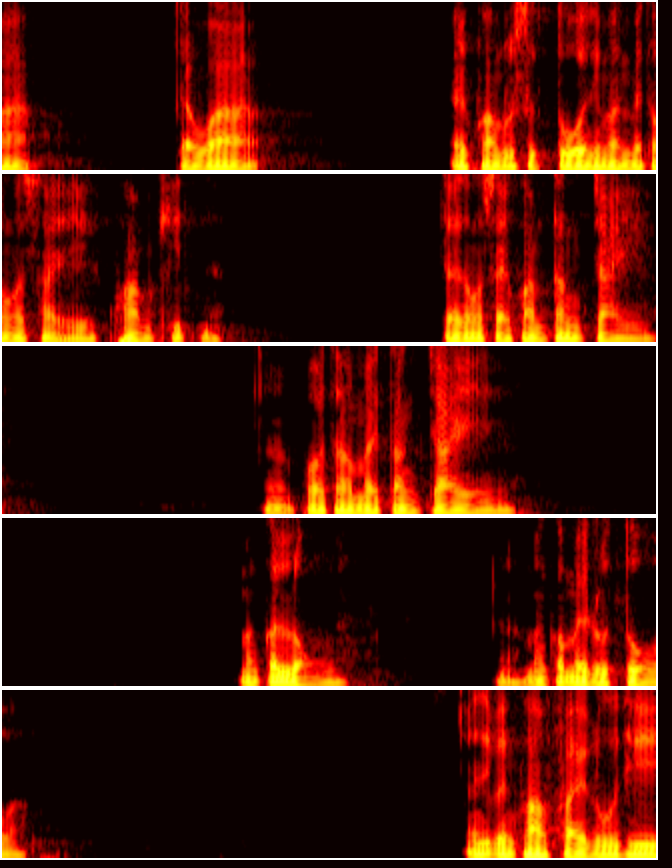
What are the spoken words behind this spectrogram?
มาก แต่ว่าไอ้ความรู้สึกตัวนี่มันไม่ต้องอาศัยความคิดนะ แต่ต้องอาศัยความตั้งใจเพราะถ้าไม่ตั้งใจ มันก็หลง มันก็ไม่รู้ตัว อันนี้เป็นความใฝ่รู้ที่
